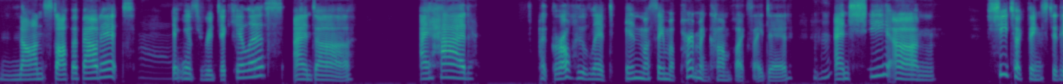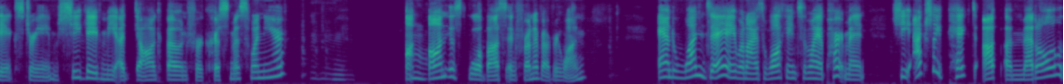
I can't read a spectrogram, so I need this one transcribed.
nonstop about it. It was ridiculous. And uh I had a girl who lived in the same apartment complex I did. Mhm. And she um she took things to the extreme. She Mhm. gave me a dog bone for Christmas one year Mhm. on, Mm. on the school bus in front of everyone. And one day when I was walking to my apartment, she actually picked up a metal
